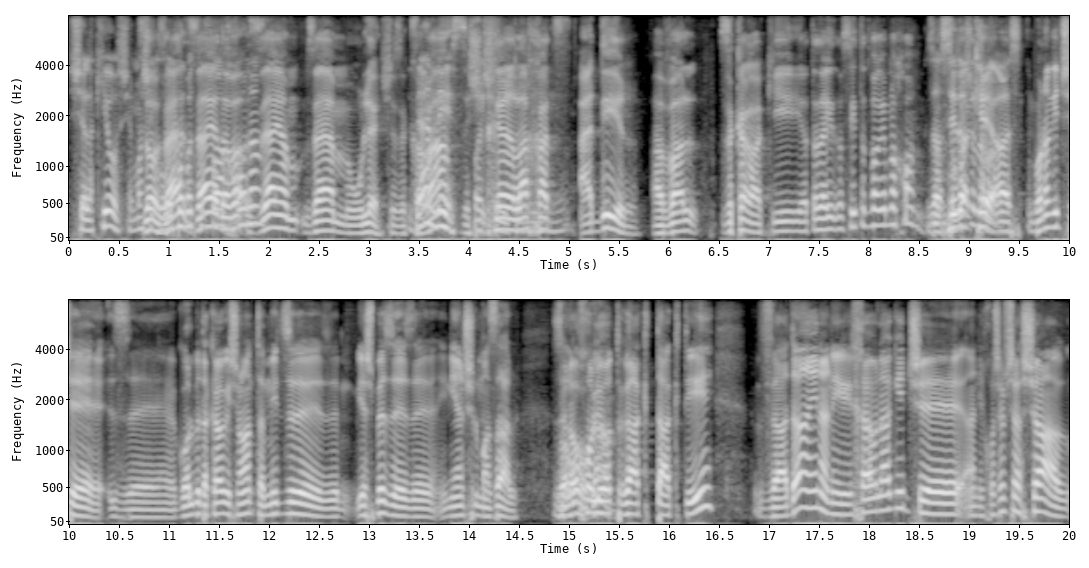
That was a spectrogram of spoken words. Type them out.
של הקיוס, של מה שקורה לא, זה פה זה בתקופה האחרונה. זה היה- זה מעולה שזה זה קרה, זה פשוט. שחרר לחץ אדיר, אבל זה קרה כי אתה עשית דברים נכון. זה עשית, כן. אז בוא נגיד שזה גול בדקה ראשונה, תמיד זה, זה יש בזה איזה עניין של מזל. זה לא יכול גם. להיות רק טקטי, ועדיין אני חייב להגיד שאני חושב שהשער.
